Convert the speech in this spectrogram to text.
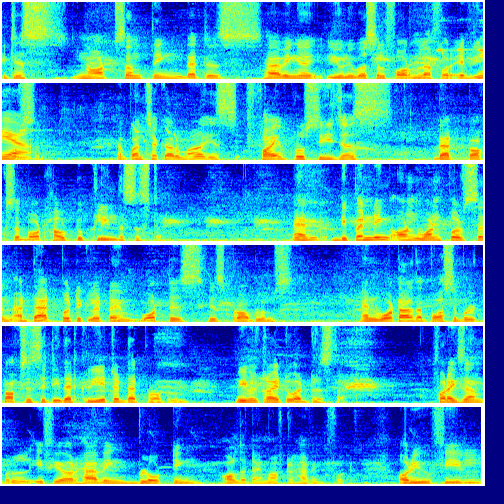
it is not something that is having a universal formula for every Yeah. person. Now, Panchakarma is five procedures that talks about how to clean the system. And depending on one person at that particular time, what is his problems and what are the possible toxicity that created that problem, we will try to address that. For example, if you are having bloating all the time after having food, or you feel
